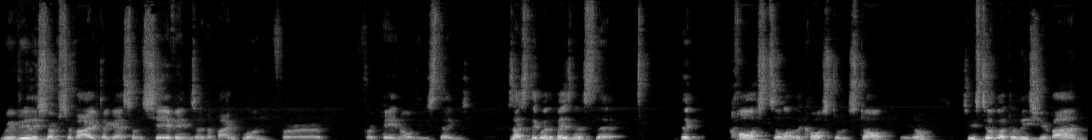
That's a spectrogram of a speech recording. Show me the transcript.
we've really sort of survived, I guess, on savings and a bank loan for for paying all these things. Because that's the thing with the business that the costs, a lot of the costs don't stop. You know, so you've still got to lease your van.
